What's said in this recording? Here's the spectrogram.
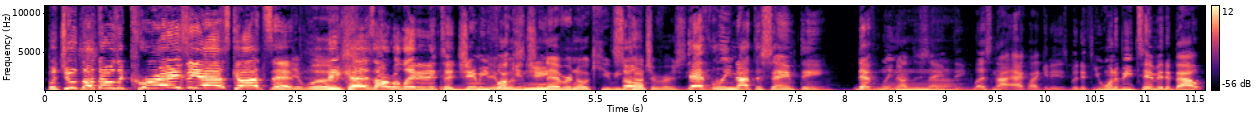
but you thought that was a crazy ass concept. It was. because I related it to Jimmy It fucking was G. never no QB So, controversy. Definitely not the same thing. Definitely not the same thing. Let's not act like it is. But if you want to be timid about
